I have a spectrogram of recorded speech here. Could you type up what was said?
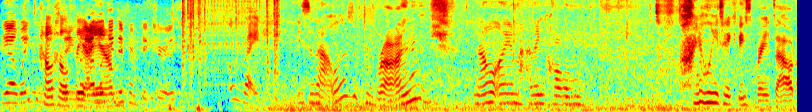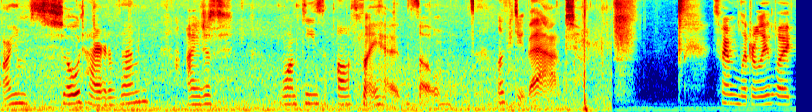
Yeah. Wait How healthy Like, I I look am. at different pictures. Alrighty, so that was brunch. Now I am heading home to finally take these braids out. I am so tired of them. I just want these off my head, so let's do that. So I'm literally like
